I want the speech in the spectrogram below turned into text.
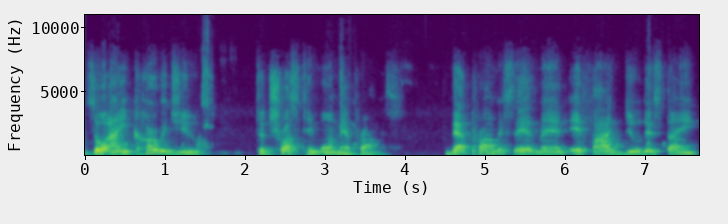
so I encourage you to trust him on that promise. That promise says, man, if I do this thing,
